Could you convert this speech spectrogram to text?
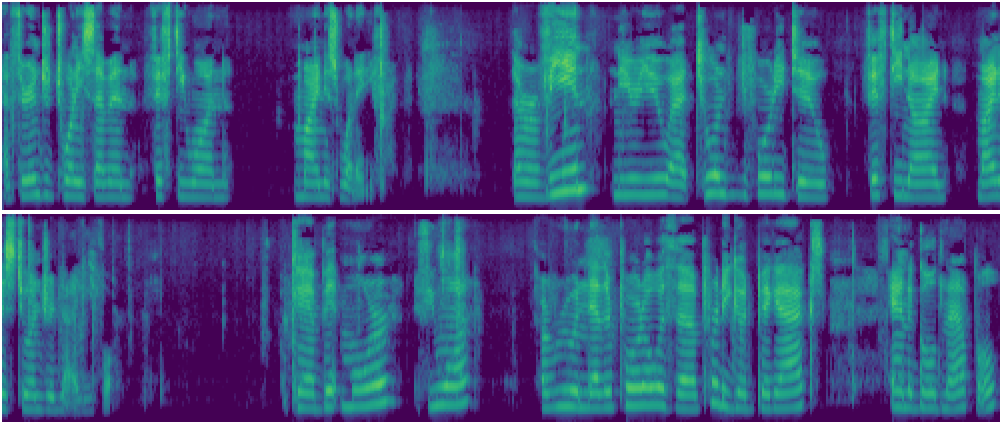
at 327, 51, minus 185. The ravine near you at 242, 59, minus 294. Okay, a bit more if you want. A ruined nether portal with a pretty good pickaxe and a golden apple,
